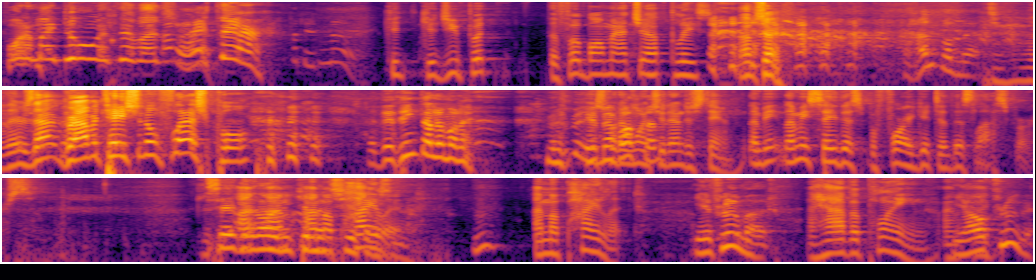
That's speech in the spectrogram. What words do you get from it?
What am I doing with it? It's right there. Could, could you put the football match up, please? I'm sorry. handbólmet. There's that gravitational flesh pull. Er Here's what I want you to understand. Let me let me say this before I get to this last verse. Ég segi I, ykkur það I'm, I'm a pilot. I'm a pilot. Ég er flugmaður. I have a plane. I'm- Ég á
